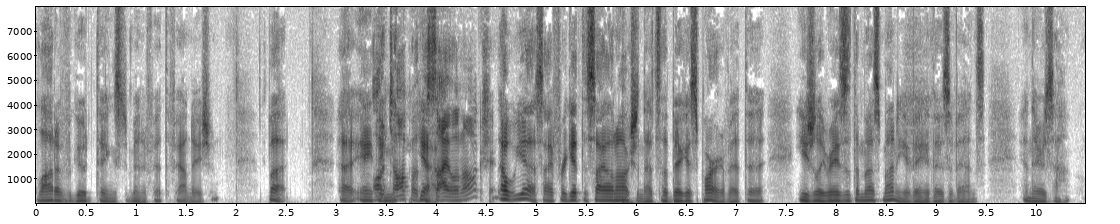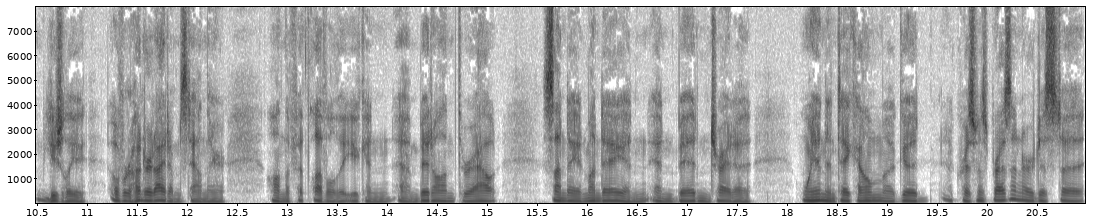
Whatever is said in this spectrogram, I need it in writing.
a lot of good things to benefit the foundation. But uh, anything, on top of yeah. the silent auction. Oh yes, I forget the silent auction. That's the biggest part of it. That usually raises the most money of any of those events. And there's usually over 100 items down there on the fifth level that you can um, bid on throughout Sunday and Monday, and and bid and try to win and take home a good Christmas present or just a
